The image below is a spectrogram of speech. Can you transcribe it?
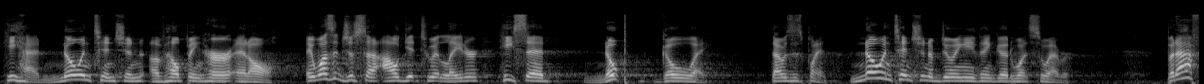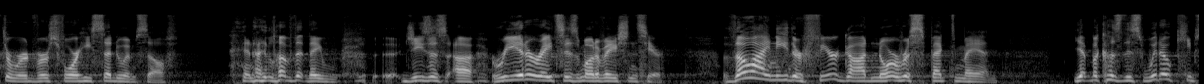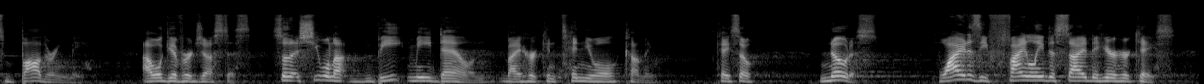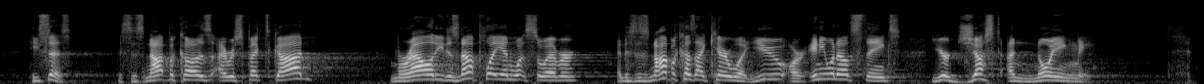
he had no intention of helping her at all. It wasn't just a, I'll get to it later. He said, Nope, go away. That was his plan no intention of doing anything good whatsoever. But afterward, verse 4, he said to himself, and I love that they, Jesus uh, reiterates his motivations here. Though I neither fear God nor respect man, yet because this widow keeps bothering me, I will give her justice, so that she will not beat me down by her continual coming. Okay, so notice, why does he finally decide to hear her case? He says, this is not because I respect God. Morality does not play in whatsoever. And this is not because I care what you or anyone else thinks. You're just annoying me.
